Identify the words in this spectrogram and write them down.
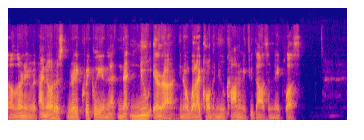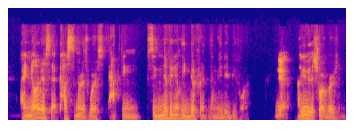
uh, learning it. I noticed very quickly in that in that new era, you know, what I call the new economy, 2008 plus. I noticed that customers were acting significantly different than they did before. Yeah. I'll give you the short version.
